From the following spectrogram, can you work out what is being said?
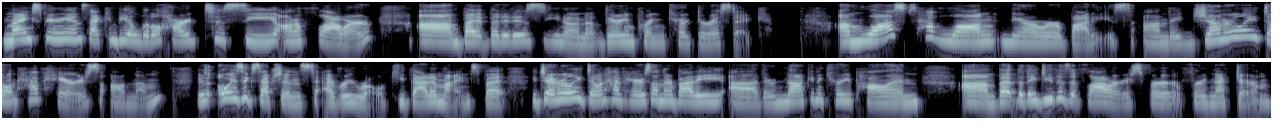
In my experience, that can be a little hard to see on a flower, um, but but it is you know a very important characteristic. Um, wasps have long, narrower bodies. Um, they generally don't have hairs on them. There's always exceptions to every rule. Keep that in mind. But they generally don't have hairs on their body. Uh, they're not going to carry pollen, um, but but they do visit flowers for for nectar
